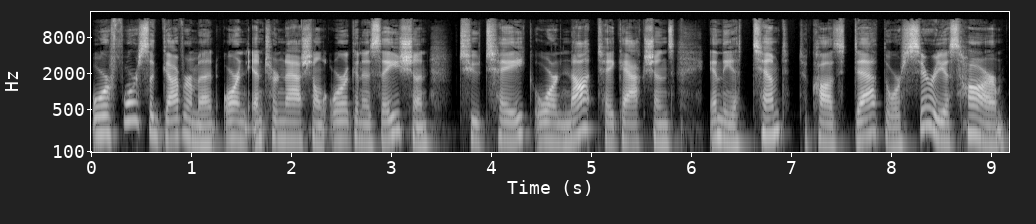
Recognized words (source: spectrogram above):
or force a government or an international organization to take or not take actions in the attempt to cause death or serious harm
